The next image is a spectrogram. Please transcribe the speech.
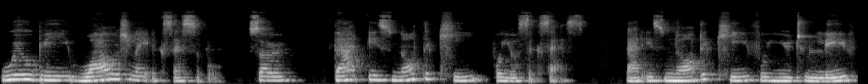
will be wildly accessible. So, that is not the key for your success. That is not the key for you to live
